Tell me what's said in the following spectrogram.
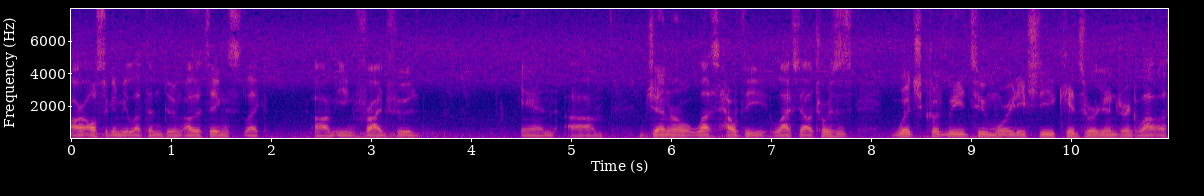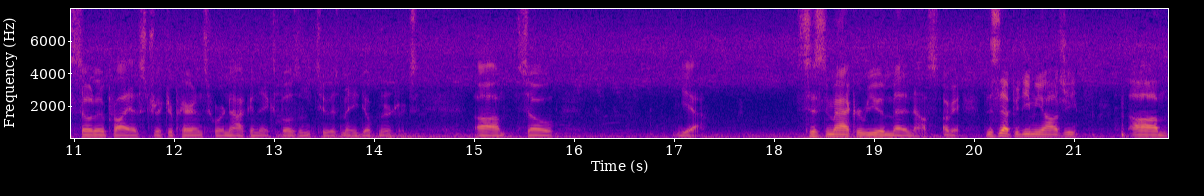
are also going to be let them doing other things like um, eating fried food and um, general less healthy lifestyle choices which could lead to more ADHD. Kids who are going to drink a lot less soda probably have stricter parents who are not going to expose them to as many dopaminergics. Um, so, yeah. Systematic review and meta analysis. Okay, this is epidemiology. Um,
